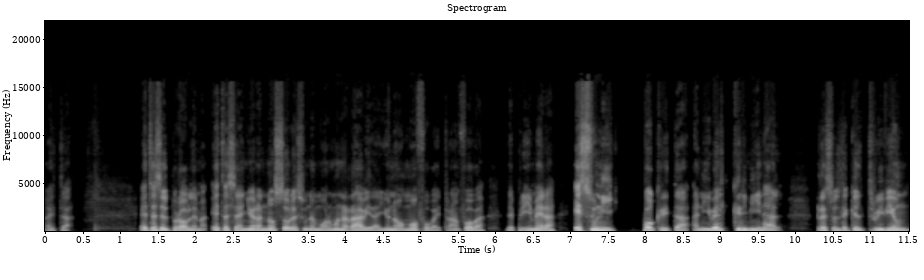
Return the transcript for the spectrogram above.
Ahí está. Este es el problema. Esta señora no solo es una mormona rávida y una homófoba y transfoba de primera, es un hipócrita a nivel criminal. Resulta que el Tribune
